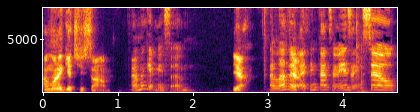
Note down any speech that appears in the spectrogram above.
I'm gonna get you some. I'm gonna get me some. Yeah. I love it. Yeah. I think that's amazing. So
